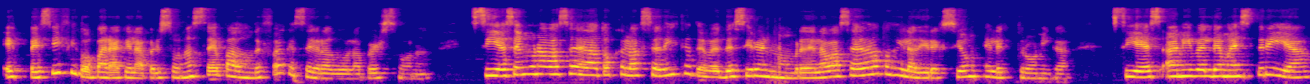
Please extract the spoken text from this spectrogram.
específico para que la persona sepa dónde fue que se graduó la persona. Si es en una base de datos que lo accediste, debes decir el nombre de la base de datos y la dirección electrónica. Si es a nivel de maestría,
